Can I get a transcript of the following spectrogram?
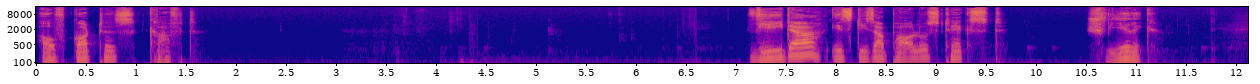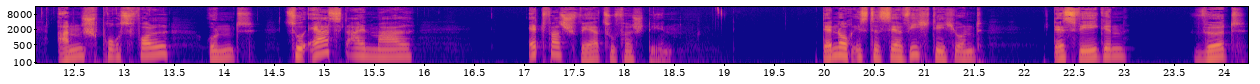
auf Gottes Kraft. Wieder ist dieser Paulus-Text schwierig, anspruchsvoll und zuerst einmal etwas schwer zu verstehen. Dennoch ist es sehr wichtig und deswegen wird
